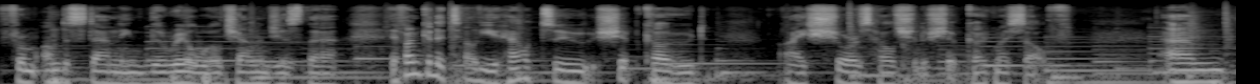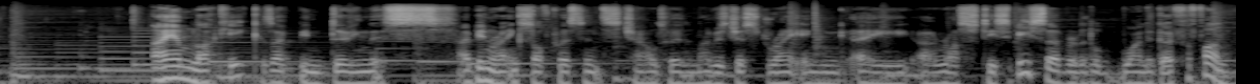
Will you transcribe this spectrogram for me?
from understanding the real world challenges there. If I'm going to tell you how to ship code, I sure as hell should have shipped code myself. And I am lucky because I've been doing this. I've been writing software since childhood, and I was just writing a, a Rust TCP server a little while ago for fun.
